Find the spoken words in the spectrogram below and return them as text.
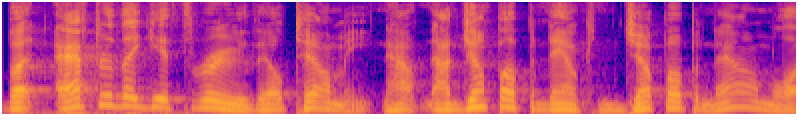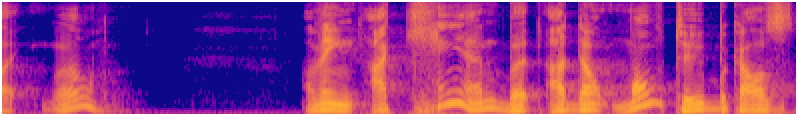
But after they get through, they'll tell me, now, now jump up and down. Can you jump up and down? I'm like, well, I mean, I can, but I don't want to because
